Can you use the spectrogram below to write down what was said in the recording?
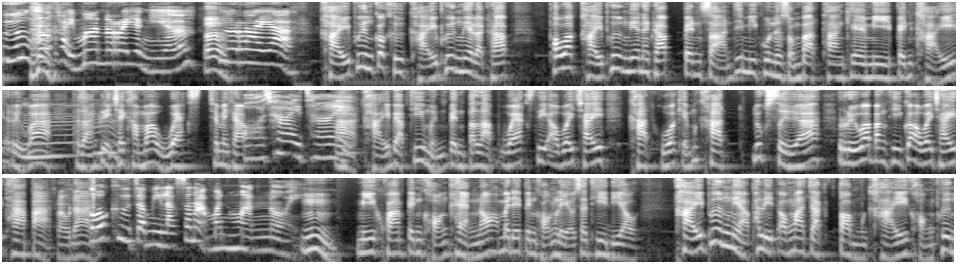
พึ่งเออไข่มันอะไรอย่างเงี้ยเออคืออะไรอะไข่พึ่งก็คือไข่พึ่งเนี่ยแหละครับ เพราะว่าไข่พึ่งเนี่ยนะครับเป็นสารที่มีคุณสมบัติทางเคมีเป็นไขหรือว่าอืมภาษาอังกฤษใช้คำว่า wax ใช่ไหมครับอ๋อใช่ใช่อ่าไขแบบที่เหมือนเป็นตลับแว็กซ์ที่เอาไว้ใช้ขัดหัวเข็มขัดลูกเสือ หรือว่าบางทีก็เอาไว้ใช้ทาปากเราได้ ก็คือจะมีลักษณะมันๆหน่อย อืมมีความเป็นของแข็งเนาะไม่ได้เป็นของเหลวซะทีเดียวไข่พึ่งเนี่ยผลิตออกมาจากต่อมไข่ของพึ่ง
